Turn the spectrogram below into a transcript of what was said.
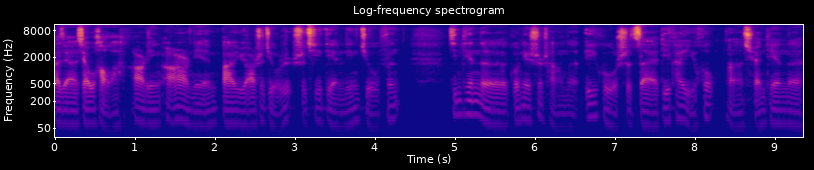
大家下午好啊！二零二二年八月二十九日十七点零九分，今天的国内市场呢，A 股是在低开以后啊，全天呢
